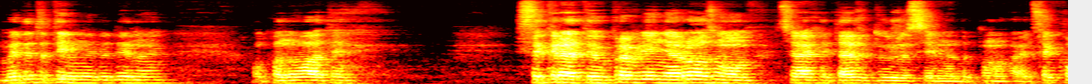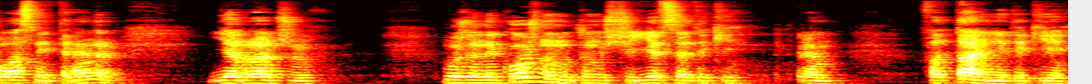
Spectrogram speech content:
медитативною людиною, опанувати секрети управління розумом, цвяхи теж дуже сильно допомагають. Це класний тренер. Я раджу, може не кожному, тому що є все-таки прям фатальні такі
